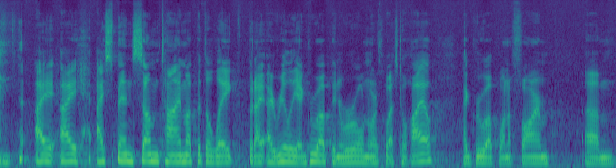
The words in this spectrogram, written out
I, I, I spend some time up at the lake, but I, I, really I grew up in rural Northwest Ohio. I grew up on a farm. Um,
